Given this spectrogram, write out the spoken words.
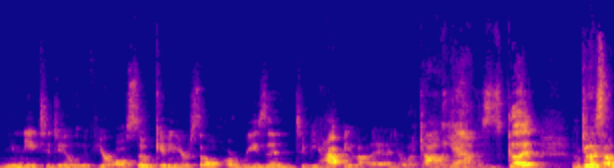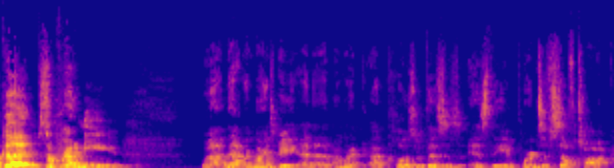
you need to do if you're also giving yourself a reason to be happy about it. And you're like oh yeah this is good. I'm doing so good. I'm so proud of me Well, and that reminds me, and I'm going to uh, close with this, is, is the importance of self talk.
